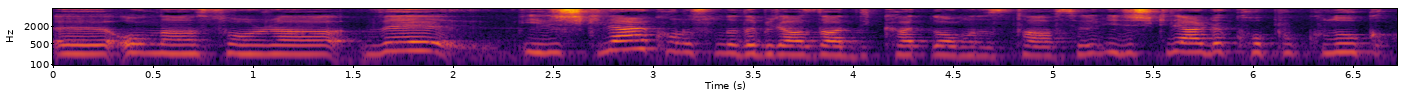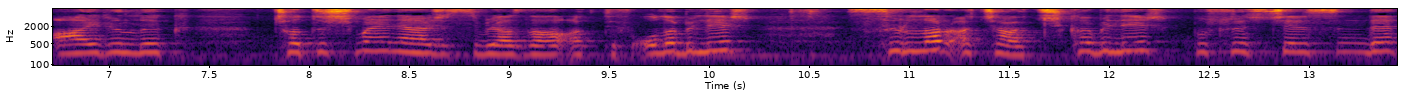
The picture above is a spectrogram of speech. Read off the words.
Ee, ondan sonra ve ilişkiler konusunda da biraz daha dikkatli olmanızı tavsiye ederim. İlişkilerde kopukluk, ayrılık, çatışma enerjisi biraz daha aktif olabilir. Sırlar açığa çıkabilir bu süreç içerisinde.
